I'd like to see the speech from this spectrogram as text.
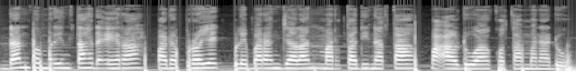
dan pemerintah daerah pada proyek pelebaran jalan Marta Dinata Paal 2 Kota Manado.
